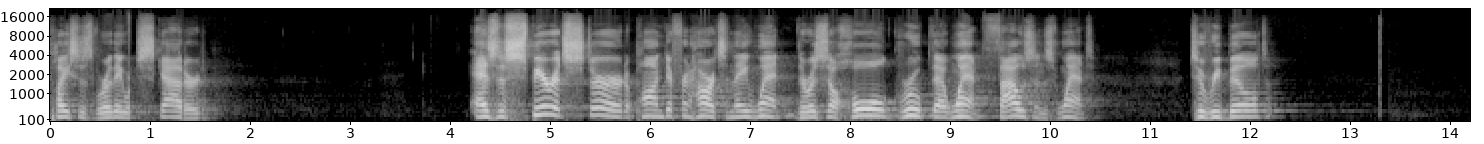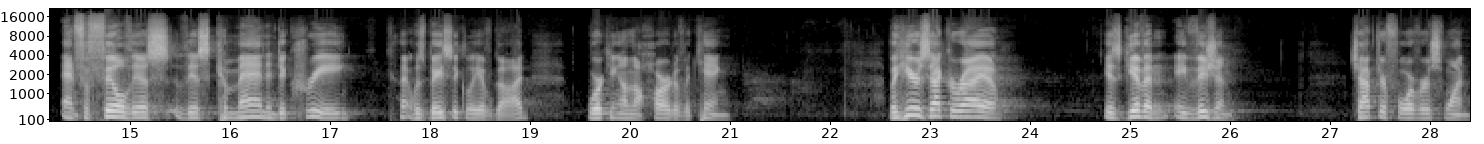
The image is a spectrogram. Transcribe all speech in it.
places where they were scattered, as the Spirit stirred upon different hearts and they went, there was a whole group that went, thousands went, to rebuild and fulfill this, this command and decree that was basically of God working on the heart of a king. But here Zechariah is given a vision. Chapter 4, verse 1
